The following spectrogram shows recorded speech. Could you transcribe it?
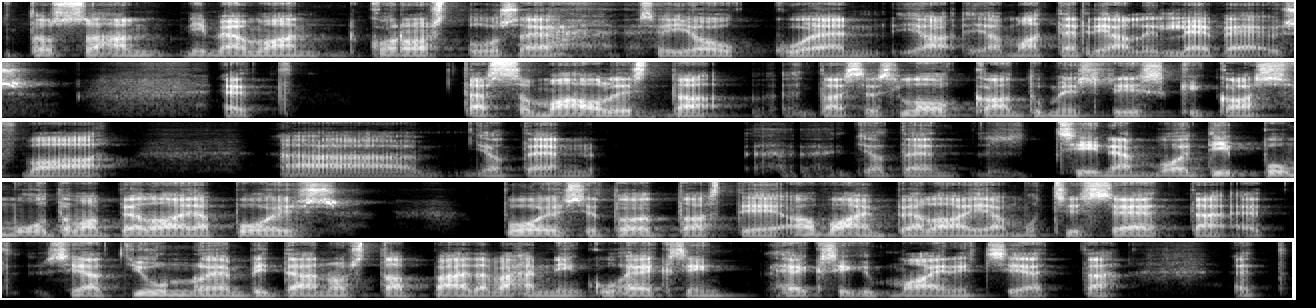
No tossahan nimenomaan korostuu se, se joukkueen ja, ja materiaalin leveys. Et tässä on mahdollista, tai se loukkaantumisriski kasvaa, ää, joten, joten siinä voi tippua muutama pelaaja pois, pois ja toivottavasti ei avainpelaaja, mutta siis se, että, että sieltä junnujen pitää nostaa päätä vähän niin kuin Heksin, Heksikin mainitsi, että että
